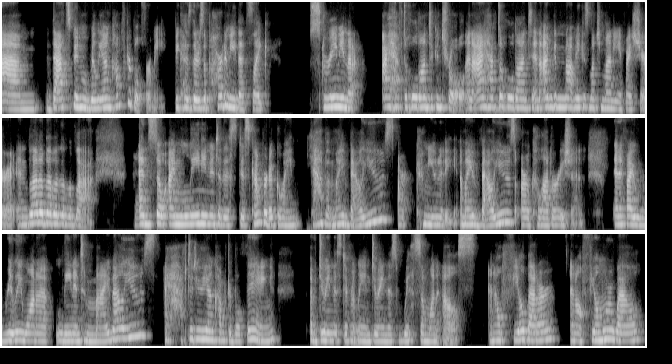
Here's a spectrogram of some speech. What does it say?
um, that's been really uncomfortable for me because there's a part of me that's like screaming that I have to hold on to control and I have to hold mm-hmm. on to, and I'm going to not make as much money if I share it and blah, blah, blah, blah, blah, blah, blah. And so I'm leaning into this discomfort of going, yeah, but my values are community and my values are collaboration. And if I really want to lean into my values, I have to do the uncomfortable thing of doing this differently and doing this with someone else. And I'll feel better and I'll feel more well.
